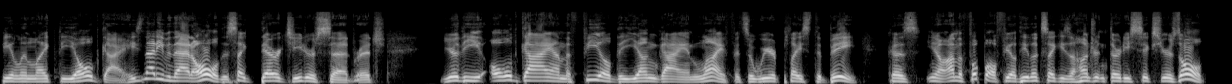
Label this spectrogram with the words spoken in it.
feeling like the old guy. He's not even that old. It's like Derek Jeter said, Rich. You're the old guy on the field, the young guy in life. It's a weird place to be because, you know, on the football field, he looks like he's 136 years old,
